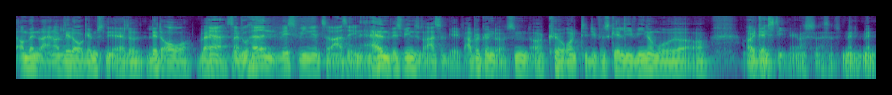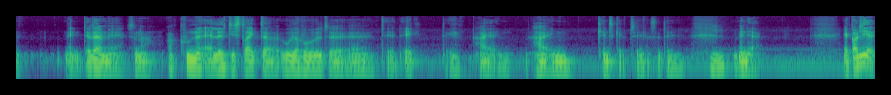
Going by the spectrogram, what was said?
omvendt var jeg nok lidt over gennemsnit, eller lidt over. Hvad, Ja, så hvad- du havde en vis vininteresse inden. Jeg havde en vis vininteresse. Vi var begyndt at, sådan, at køre rundt til de forskellige vinområder og, og. Okay. i den stil. Ikke? Også, altså, men, men, men det der med sådan at, at kunne alle distrikter ud af hovedet, øh, det, det, ikke, det har, jeg ingen, har jeg ingen kendskab til. Altså det, mm. Men jeg, jeg kan godt lide, at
